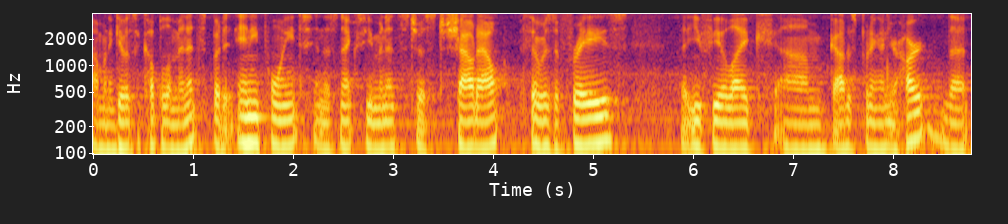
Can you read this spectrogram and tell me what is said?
I'm going to give us a couple of minutes, but at any point in this next few minutes, just shout out if there was a phrase that you feel like um, God was putting on your heart that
